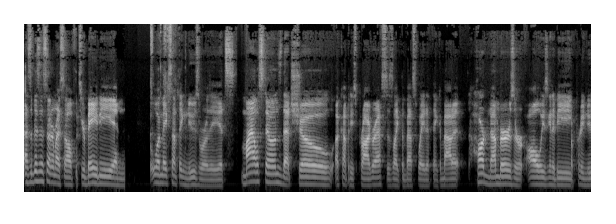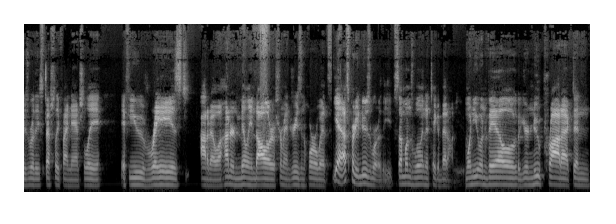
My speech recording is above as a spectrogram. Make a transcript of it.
As a business owner myself, it's your baby and what makes something newsworthy. It's milestones that show a company's progress is like the best way to think about it. Hard numbers are always going to be pretty newsworthy, especially financially. If you've raised, I don't know, a hundred million dollars from Andreessen Horowitz, yeah, that's pretty newsworthy. Someone's willing to take a bet on you. When you unveil your new product and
